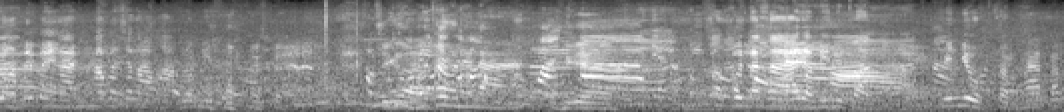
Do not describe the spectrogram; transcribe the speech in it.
ยอมไม่ไปงานข้าพัชราภาเพื่อมีเลยจริงเหรอไม่เจอเลยนร้านขอบคุณนะคะเดี๋ยวมินอยู่ก่อนมินอยู่สัมภาษณ์แป๊บ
